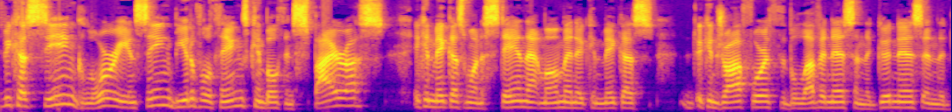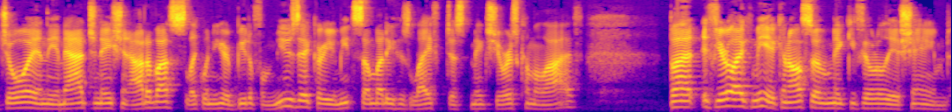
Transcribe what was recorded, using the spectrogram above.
because seeing glory and seeing beautiful things can both inspire us, it can make us want to stay in that moment, it can make us it can draw forth the belovedness and the goodness and the joy and the imagination out of us, like when you hear beautiful music or you meet somebody whose life just makes yours come alive. But if you're like me, it can also make you feel really ashamed.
